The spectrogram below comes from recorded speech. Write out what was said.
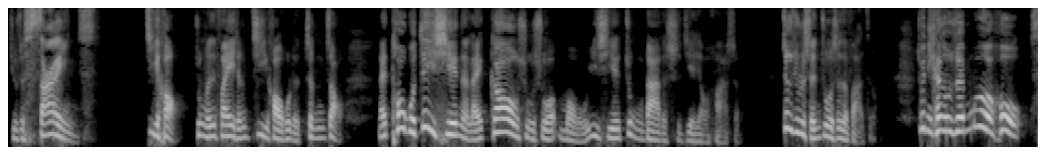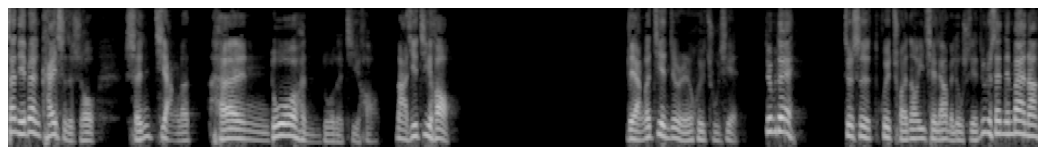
就是 signs，记号，中文翻译成记号或者征兆。来透过这些呢，来告诉说某一些重大的事件要发生，这个就是神做事的法则。所以你看到在末后三年半开始的时候，神讲了很多很多的记号，哪些记号？两个见证人会出现，对不对？这是会传到一千两百六十天，就是三年半呢。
